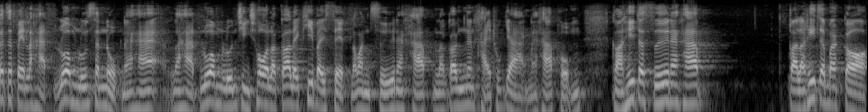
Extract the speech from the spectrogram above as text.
ก็จะเป็นรหัสร่วมลุ้นสนุกนะฮะ รหัสร่วมลุ้นชิงโชคแล้วก็เลขที่ใบเสร็จแล้ววันซื้อนะครับ แล้วก็เงื่อนไขทุกอย่างนะครับผม ก่อนที่จะซื้อนะครับ ก่อนเราที่จะมากรอก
